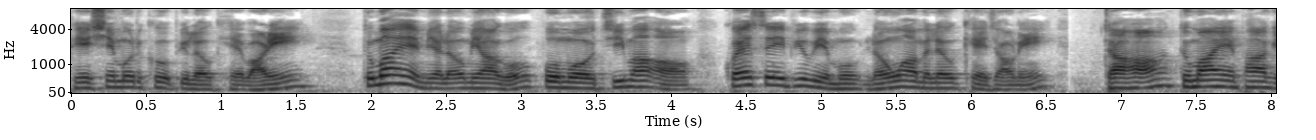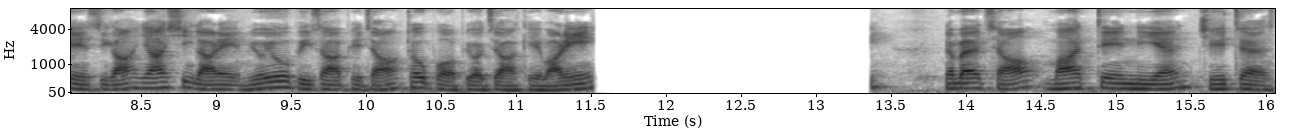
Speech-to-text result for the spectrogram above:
ဖြည့်ရှင်းမှုတစ်ခုပြုလုပ်ခဲ့ပါတယ်။သူမရဲ့မျက်လုံးများကိုပုံမောကြီးမားအောင်ခွဲစိတ်ပြုပြင်မှုလုံးဝမလုပ်ခဲ့ကြောင်းနဲ့ ဒါဟာသူမရဲ့ဖခင်စီကရရှိလာတဲ့မျိုးရိုးဗီဇဖြစ်ကြောင်းထုတ်ဖော်ပြောကြားခဲ့ပါတယ်။နံပါတ်6 Martinian Jetus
